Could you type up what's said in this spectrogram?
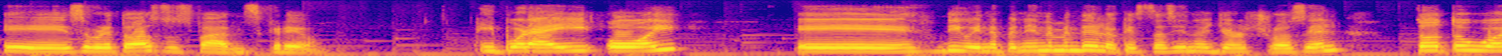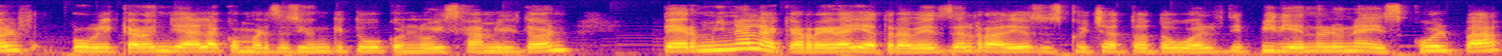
eh, sobre todo a sus fans, creo. Y por ahí hoy, eh, digo, independientemente de lo que está haciendo George Russell, Toto Wolf publicaron ya la conversación que tuvo con Lewis Hamilton termina la carrera y a través del radio se escucha Toto Wolf pidiéndole una disculpa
